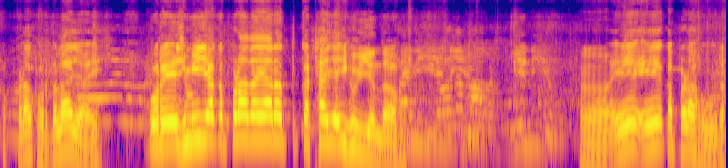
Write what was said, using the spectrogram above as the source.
ਕੱਪੜਾ ਖੁਰਦਲਾ ਜਾਏ। ਉਹ ਰੇਸ਼ਮੀ ਜਾਂ ਕੱਪੜਾ ਦਾ ਯਾਰ ਇਕੱਠਾ ਜਿਹਾ ਹੀ ਹੋਈ ਜਾਂਦਾ ਉਹ। ਹਾਂ, ਇਹ ਇਹ ਕੱਪੜਾ ਹੋਰ ਆ।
